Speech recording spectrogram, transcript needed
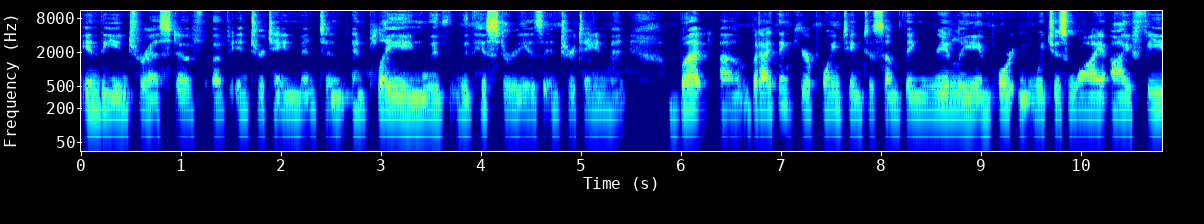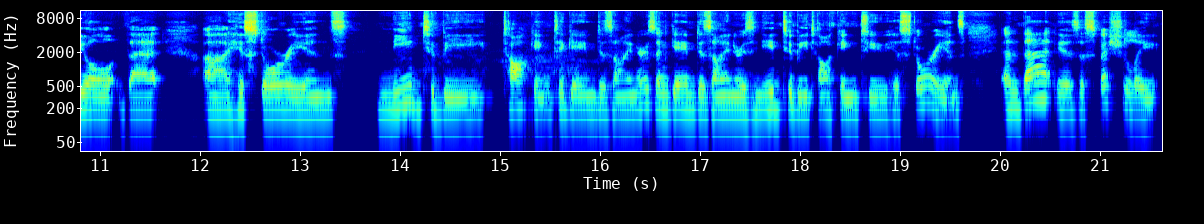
in the interest of of entertainment and, and playing with with history as entertainment. But um, but I think you're pointing to something really important, which is why I feel that uh, historians need to be talking to game designers, and game designers need to be talking to historians. And that is especially,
